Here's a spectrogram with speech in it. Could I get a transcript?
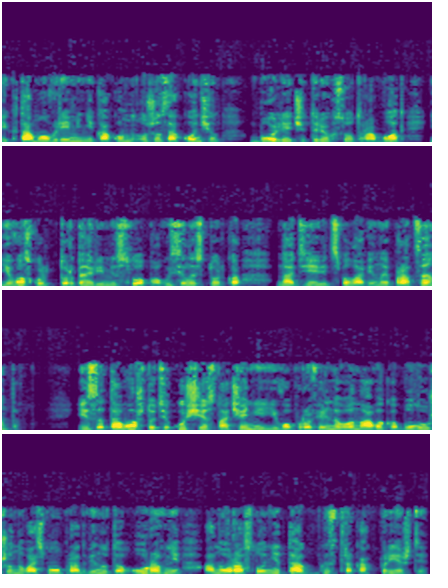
и к тому времени, как он уже закончил более 400 работ, его скульптурное ремесло повысилось только на 9,5%. Из-за того, что текущее значение его профильного навыка было уже на восьмом продвинутом уровне, оно росло не так быстро, как прежде.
